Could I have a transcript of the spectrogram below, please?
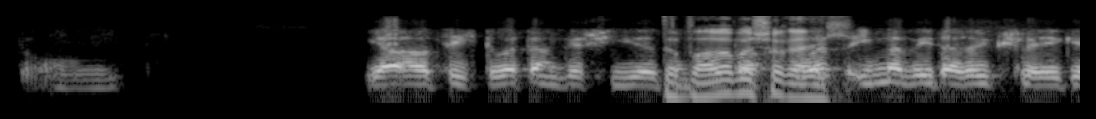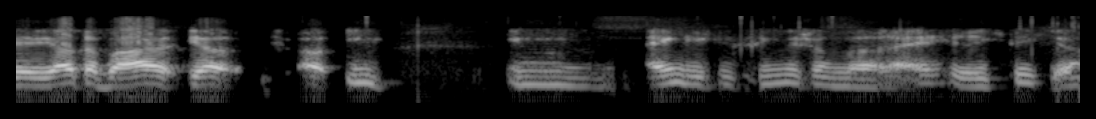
und ja, hat sich dort engagiert. Da war er aber schon reich. Immer wieder Rückschläge. Ja, da war ja im, im eigentlichen Sinne schon mal reich, richtig, ja.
